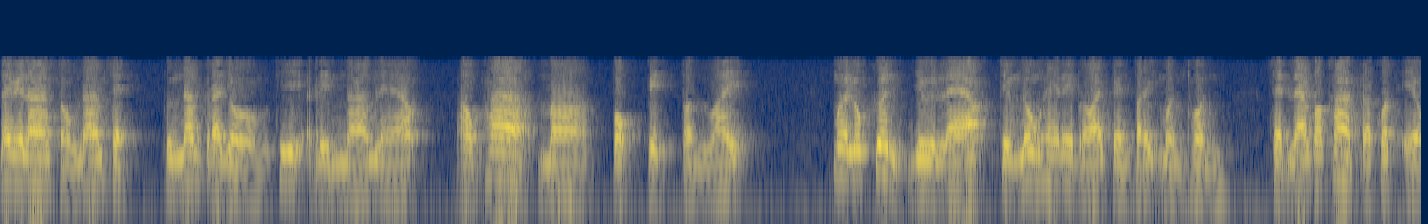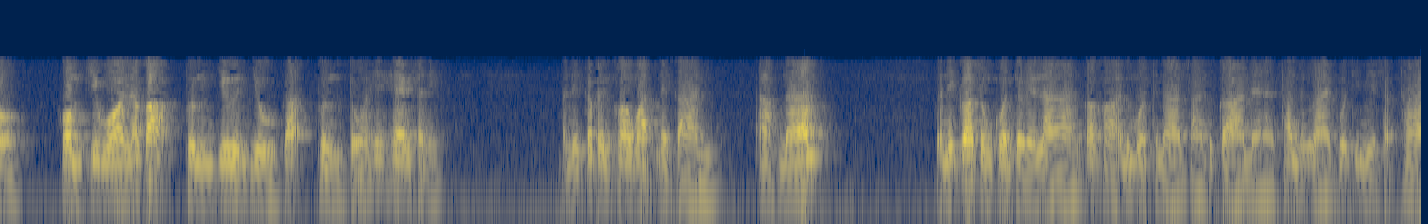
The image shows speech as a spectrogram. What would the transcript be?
ในเวลาส่งน้ำเสร็จพึงนั่งกระโยงที่ริมน้ำแล้ว เอาผ้ามาปกปิดตนไว้ เมื่อลุกขึ้นยืนแล้วจึงนุ่งให้เรียบร้อยเป็นปริมณฑลเสร็จแล้วก็คาดประคตเอวห่มจีวรแล้วก็พึงยืนอยู่ก็พึงตัวให้แห้งสนิท อันนี้ก็เป็นข้อวัดในการอาบน้ำอันนี้ก็สมควรแก่เวลา ก็ขออนุโมทนาสาธุการแด่ท่านทั้งหลายผู้ที่มีศรัทธา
